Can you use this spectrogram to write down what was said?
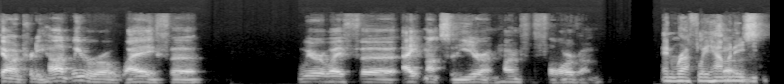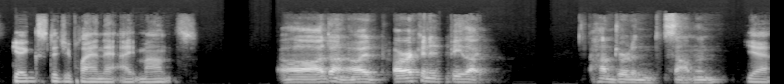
going pretty hard. We were away for we were away for eight months of the year and home for four of them. And roughly how so many was, gigs did you play in that eight months? Oh, I don't know. I, I reckon it'd be like hundred and something. Yeah.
